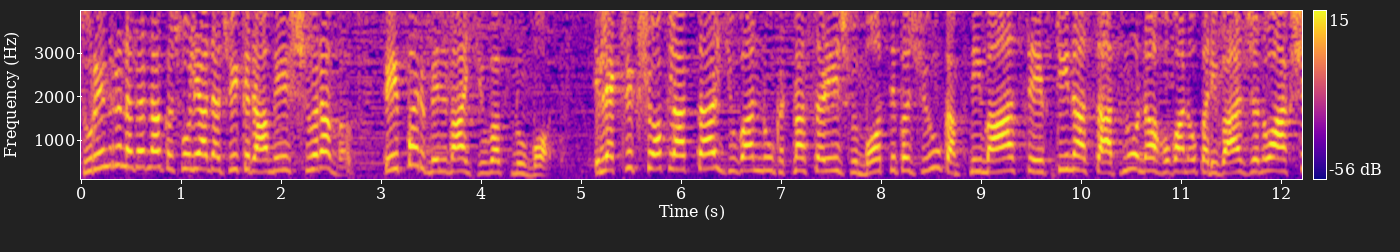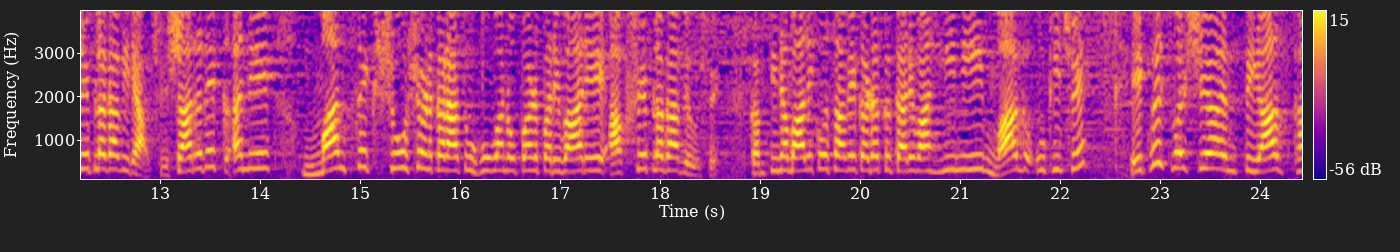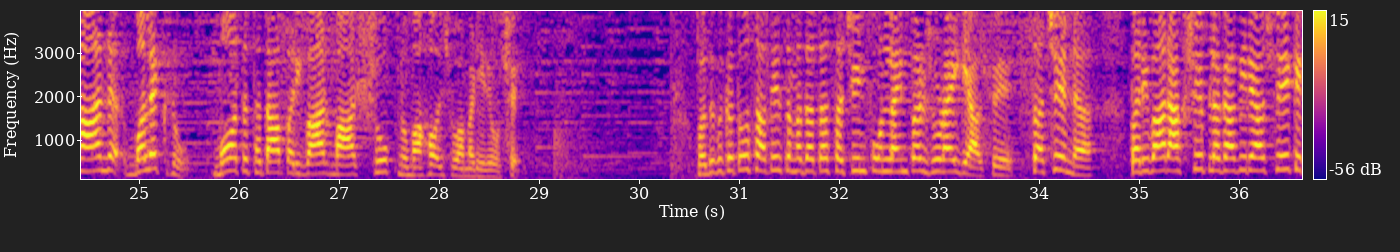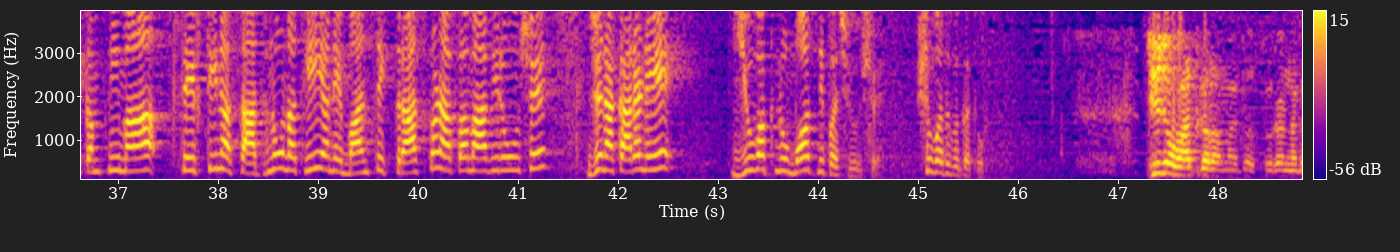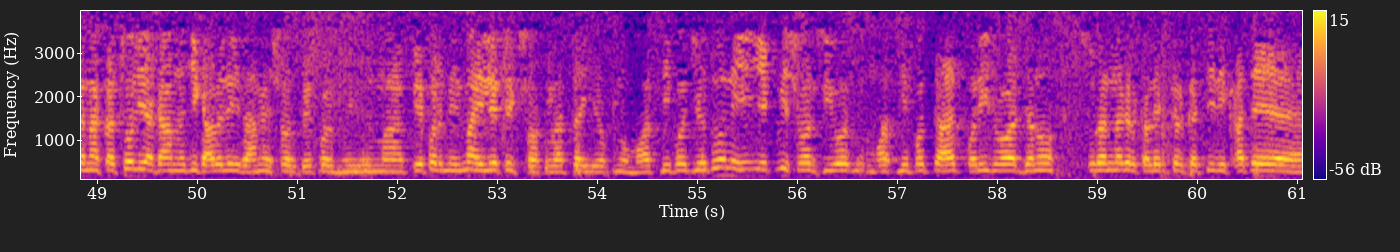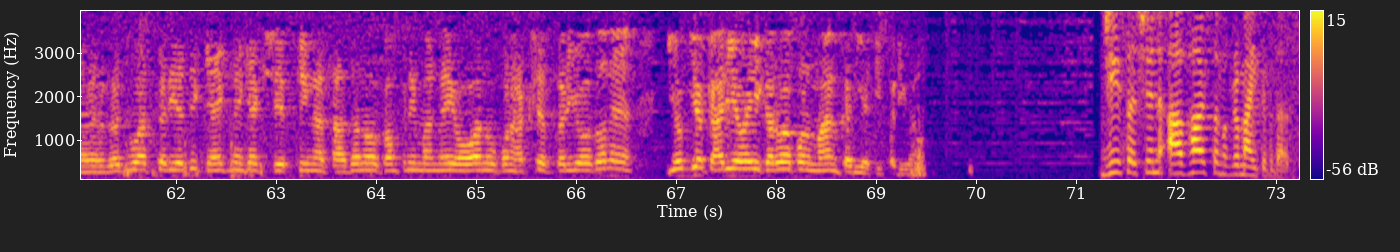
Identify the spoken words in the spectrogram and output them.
સુરેન્દ્રનગરના કચોલિયા નજીક રામેશ્વરમ પેપર મિલમાં યુવકનું મોત. ઇલેક્ટ્રિક શોક લાગતા યુવાનનું ઘટના સ્થળે જ મોત નીપજ્યું. કંપનીમાં સેફટીના સાધનો ન હોવાનો પરિવારજનો આક્ષેપ લગાવી રહ્યા છે. શારીરિક અને માનસિક શોષણ કરાતું હોવાનો પણ પરિવારે આક્ષેપ લગાવ્યો છે. કંપનીના માલિકો સામે કડક કાર્યવાહીની માંગ ઉઠી છે. એકવીસ વર્ષીય ઇમ્તિયાઝ ખાન મલેકનું મોત થતા પરિવારમાં શોકનો માહોલ જોવા મળી રહ્યો છે. વધુ વિગતો સાથે સંવાદદાતા સચિન ફોન લાઈન પર જોડાઈ ગયા છે. સચિન, પરિવાર આક્ષેપ લગાવી રહ્યા છે કે કંપનીમાં સેફટીના સાધનો નથી અને માનસિક ત્રાસ પણ આપવામાં આવી રહ્યો છે, જેના કારણે યુવકનું મોત નીપજ્યું છે. શું વધુ વિગતો? જી વાત કરવામાં તો સુરેન્દ્રનગરના કચોલિયા ગામ નજીક આવેલી રામેશ્વર પેપર મિલમાં પેપર મિલમાં ઇલેક્ટ્રિક શોક લાગતા યુવકનું મોત નીપજ્યું હતું અને એકવીસ વર્ષ યુવકનું મોત નીપજતા આજ પરિવારજનો સુરેન્દ્રનગર કલેક્ટર કચેરી ખાતે રજૂઆત કરી હતી. ક્યાંક ને ક્યાંક સેફટીના સાધનો કંપનીમાં નહીં હોવાનો પણ આક્ષેપ કર્યો હતો ને યોગ્ય કાર્યવાહી કરવા પણ માંગ કરી હતી પરિવાર જી, સચિન, આભાર. સમગ્ર માહિતી બદલ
